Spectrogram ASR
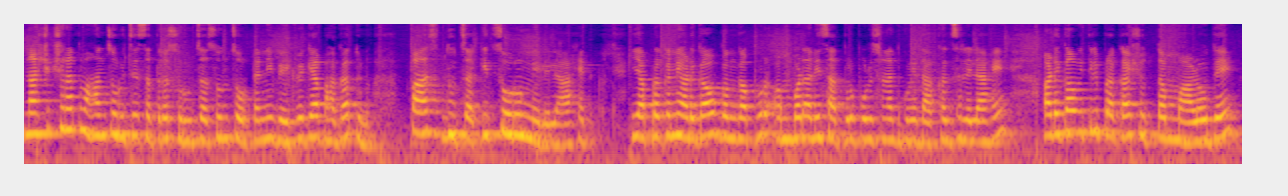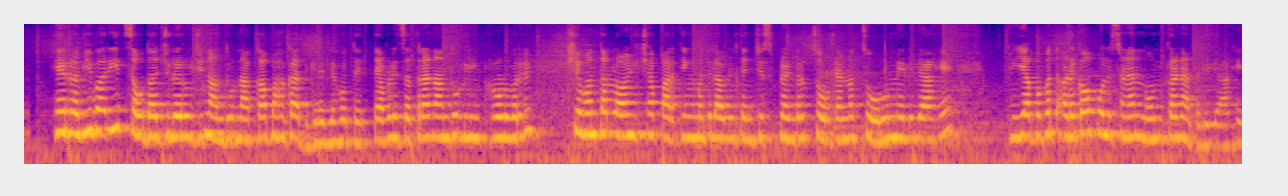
नाशिक शहरात वाहन चोरीचे सत्र सुरूच असून चोरट्यांनी वेगवेगळ्या भागातून पाच दुचाकी चोरून नेलेल्या आहेत. या प्रकरणी अडगाव गंगापूर अंबड आणि सातपूर पोलीस ठाण्यात गुन्हे दाखल झालेले आहे. अडगाव येथील प्रकाश उत्तम माळोदे हे रविवारी चौदा जुलै रोजी नांदूर नाका भागात गेलेले होते. त्यावेळी जत्रा नांदूर लिंक रोडवरील शेवंत लॉन्चच्या पार्किंगमध्ये लावलेली त्यांची स्प्लेंडर चोरट्यांना चोरून नेलेली आहे. याबाबत अडगाव पोलीस ठाण्यात नोंद करण्यात आलेली आहे.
